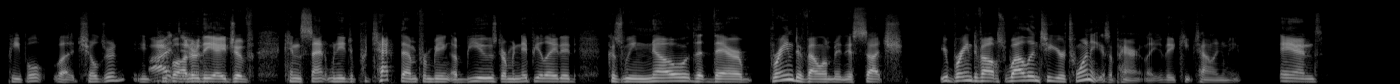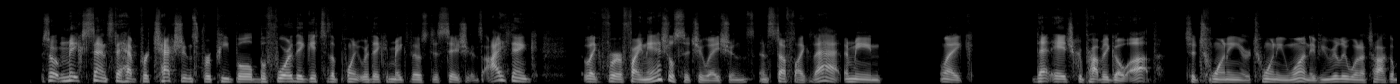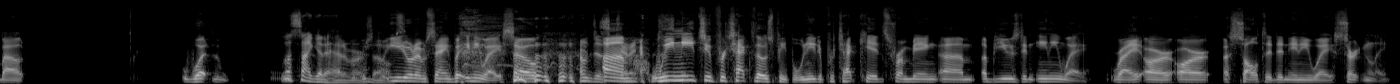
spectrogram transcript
people, uh, children, people under the age of consent. We need to protect them from being abused or manipulated because we know that their brain development is such. Your brain develops well into your 20s, apparently, they keep telling me. And so it makes sense to have protections for people before they get to the point where they can make those decisions. I think, like for financial situations and stuff like that, I mean, like that age could probably go up to 20 or 21 if you really want to talk about what Let's not get ahead of ourselves. you know what I'm saying. But anyway, so I'm just um. I'm we just need to protect those people. We need to protect kids from being um, abused in any way, right? Or or assaulted in any way, certainly.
